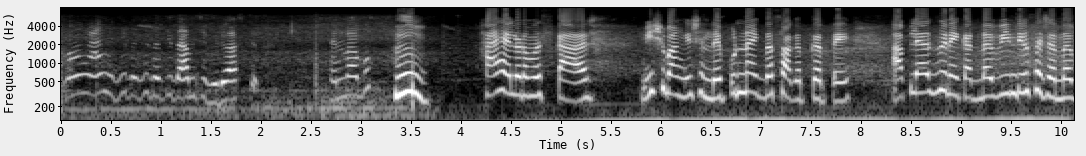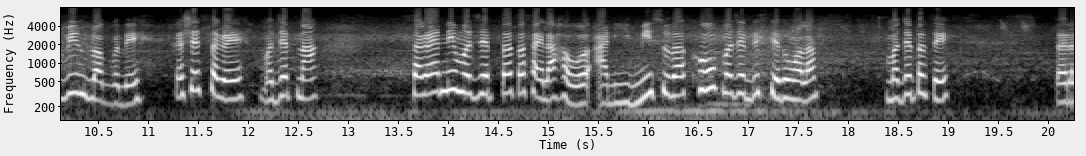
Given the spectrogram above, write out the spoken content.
मग आम्ही जिथं जिथं तिथं आमचे व्हिडिओ असतात. है ना बाबू. हाय हॅलो नमस्कार. मी शुभांगी शिंदे पुन्हा एकदा स्वागत करते आपल्या अजून एका नवीन दिवसाच्या नवीन ब्लॉगमध्ये. कसेच सगळे? मजेत ना? सगळ्यांनी मजेतच असायला हवं आणि मी सुद्धा खूप मजेत दिसते तुम्हाला. मजेतच आहे. तर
